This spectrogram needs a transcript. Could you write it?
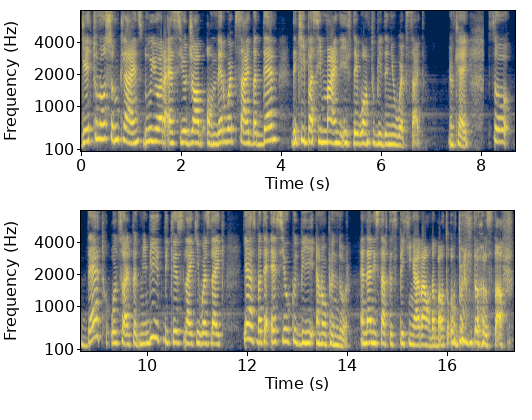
get to know some clients, do your SEO job on their website, but then they keep us in mind if they want to build a new website. Okay. So that also helped me a bit because like it was like, yes, but the SEO could be an open door. And then he started speaking around about open door stuff.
